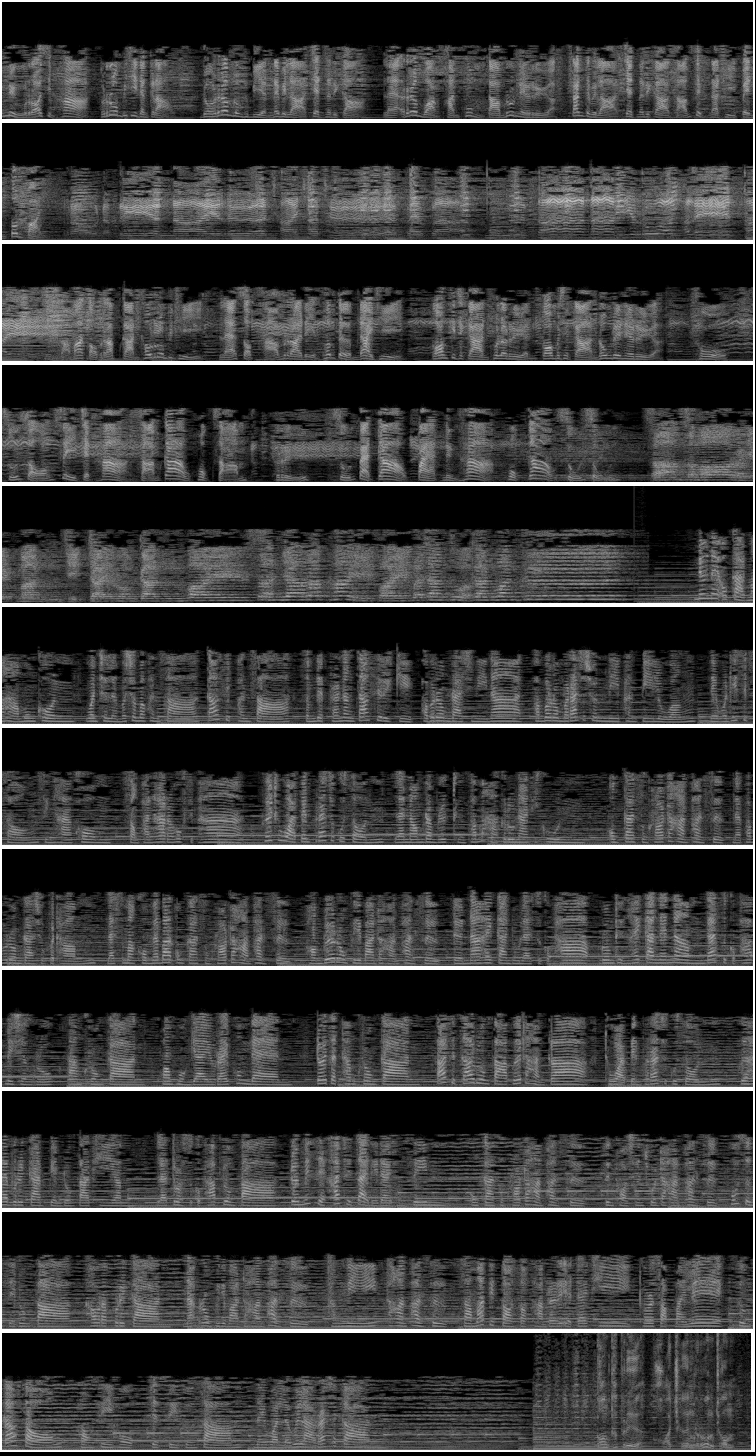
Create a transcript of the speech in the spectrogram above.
115 ร่วมพิธีดังกล่าว โดยเริ่มลงทะเบียนในเวลา 7 นาฬิกา และเริ่มวางผ่านพุ่มตามรุ่นในเรือ ตั้งแต่เวลา 7 นาฬิกา 30 นาทีเป็นต้นไป เรานักเรียนนายเรือชายชาติเชื้อแกล้วกล้ามุ่งศึกษานาที่รั้วทะเลไทย สามารถตอบรับการเข้าร่วมพิธี และสอบถามรายละเอียดเพิ่มเติมได้ที่ กองกิจการพลเรือน กองบัญชาการโรงเรียนในเรือ โทร 024753963 หรือ 089-815-6900 สามสมระยึดมันจิตใจรวมกันไว้ สัญญารักให้ไฟประจันทั่วกันวันคืน เนื่องในโอกาสมหามงคล วันเฉลิมพระชนมพรรษา 90 พรรษา สมเด็จพระนางเจ้าสิริกิติ์พระบรมราชินีนาถพระบรมราชชนนีพันปีหลวง ในวันที่ 12 สิงหาคม 2565 เพื่อถวายเป็นพระราชกุศล และน้อมรำลึกถึงพระมหากรุณาธิคุณ องค์การสงเคราะห์ทหารผ่านศึกในพระบรมราชูปถัมภ์และสมาคมแม่บ้านองค์การสงเคราะห์ทหารผ่านศึก พร้อมด้วยโรงพยาบาลทหารผ่านศึก เดินหน้าให้การดูแลสุขภาพ รวมถึงให้การแนะนำด้านสุขภาพในเชิงรุกตามโครงการ ความห่วงใยไร้พรมแดน โดยจัดทำโครงการ 99 ดวงตาเพื่อทหารกล้า ถวายเป็นพระราชกุศล เพื่อให้บริการเปลี่ยนดวงตาเทียม และตรวจสุขภาพดวงตา โดยไม่เสียค่าใช้จ่ายใด ๆ ทั้งสิ้น องค์การสงเคราะห์ทหารผ่านศึก จึงขอเชิญชวนทหารผ่านศึก ผู้สูญเสียดวงตา เข้ารับบริการ ณโรงพยาบาลทหารผ่านศึก ทั้งนี้ทหารผ่านศึกสามารถติดต่อสอบถามรายละเอียดได้ที่ โทรศัพท์หมายเลข 092 246 7403 ในวันและเวลาราชการ กองทัพเรือขอเชิญร่วมชม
